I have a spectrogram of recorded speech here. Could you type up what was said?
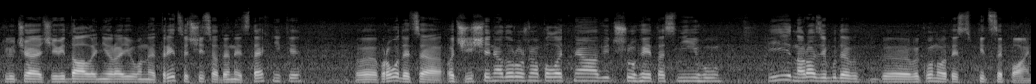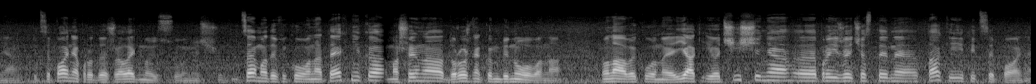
включаючи віддалені райони, 36 одиниць техніки. Е, Проводиться очищення дорожнього полотня від шуги та снігу. І наразі буде е, виконуватись підсипання. Підсипання продовжеледною сумішчю. Це модифікована техніка, машина дорожня комбінована. Вона виконує як і очищення е, проїжджої частини, так і підсипання.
